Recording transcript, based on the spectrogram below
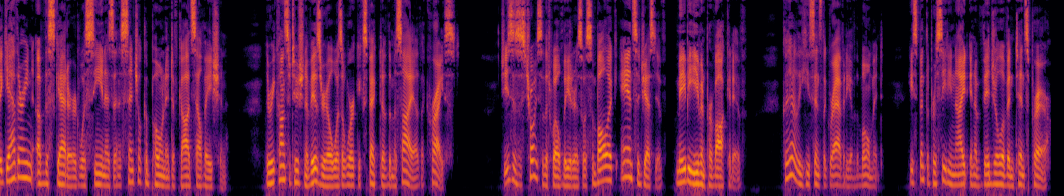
The gathering of the scattered was seen as an essential component of God's salvation. The reconstitution of Israel was a work expected of the Messiah, the Christ. Jesus' choice of the twelve leaders was symbolic and suggestive, maybe even provocative. Clearly he sensed the gravity of the moment. He spent the preceding night in a vigil of intense prayer.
